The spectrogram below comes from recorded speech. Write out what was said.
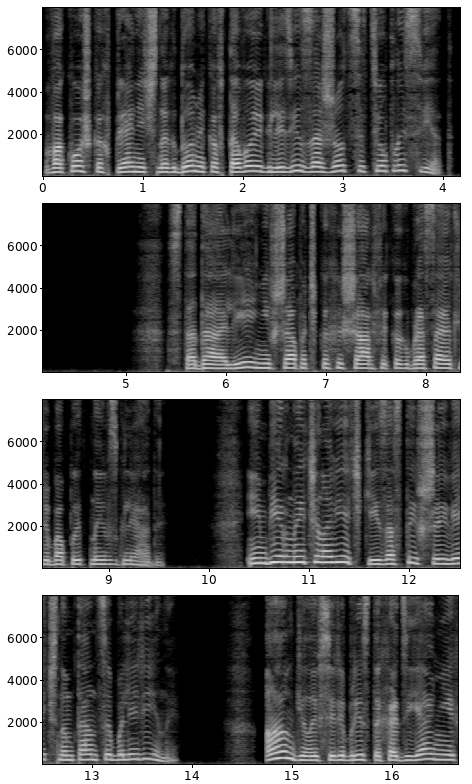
В окошках пряничных домиков того и гляди зажжется теплый свет. Стада оленей в шапочках и шарфиках бросают любопытные взгляды. Имбирные человечки и застывшие в вечном танце балерины. Ангелы в серебристых одеяниях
